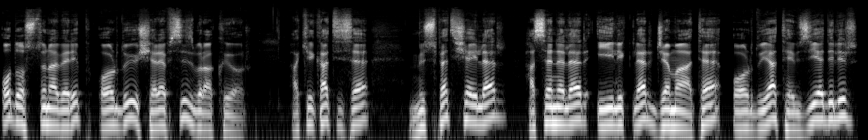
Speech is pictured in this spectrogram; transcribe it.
o dostuna verip orduyu şerefsiz bırakıyor. Hakikat ise müsbet şeyler, haseneler, iyilikler cemaate, orduya tevzi edilir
